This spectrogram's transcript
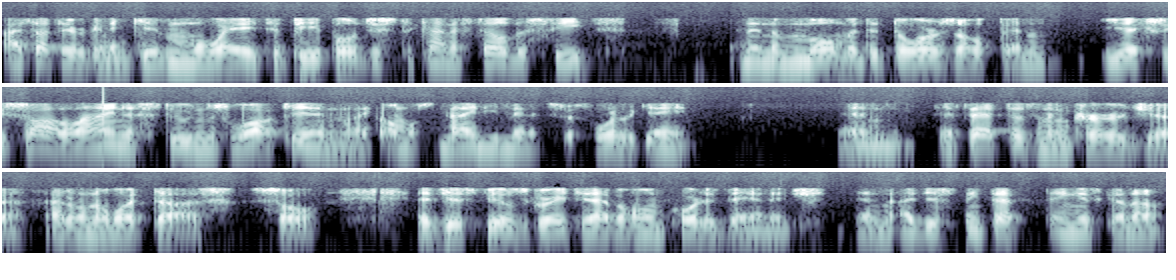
I thought they were going to give them away to people just to kind of fill the seats. And then the moment the doors open, you actually saw a line of students walk in like almost 90 minutes before the game. And if that doesn't encourage you, I don't know what does. So it just feels great to have a home court advantage. And I just think that thing is going to,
